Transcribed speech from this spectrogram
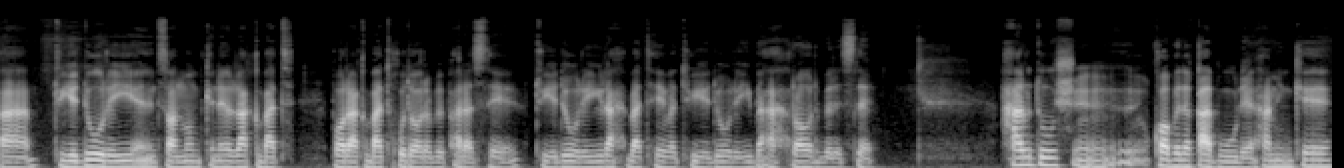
و توی دوره انسان ممکنه رقبت با رقبت خدا را بپرسته توی دوره رهبته و توی دوره به احرار برسه هر دوش قابل قبوله. همین که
